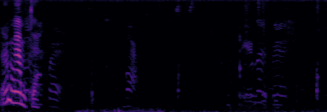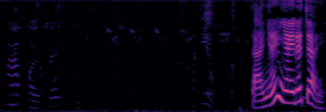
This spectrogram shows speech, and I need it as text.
เอองามจ้ะบ่าตาใหญ่ใหญ่ๆเด้อจ้านี่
